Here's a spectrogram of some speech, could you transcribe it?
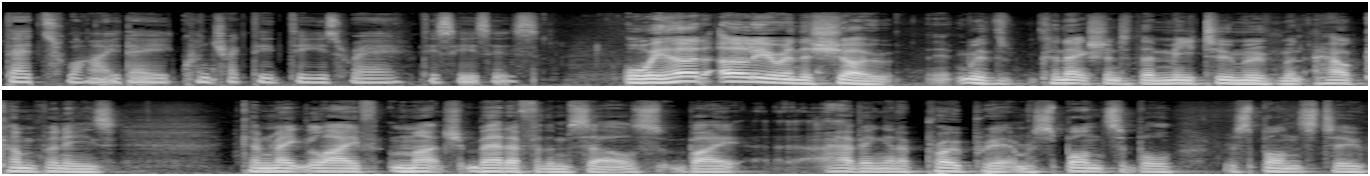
that's why they contracted these rare diseases. Well, we heard earlier in the show, with connection to the Me Too movement, how companies can make life much better for themselves by having an appropriate and responsible response to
